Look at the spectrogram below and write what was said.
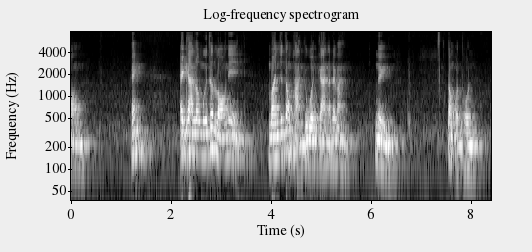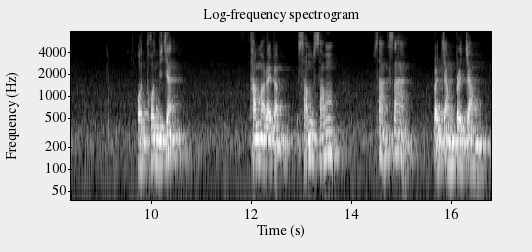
องไอการลงมือทดลองนี่ มันจะต้องผ่านกระบวนการอะไรบ้างหนึ่งต้องอดทน อดทนที่จะทำอะไรแบบซ้ำๆซากๆประจำประจำ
